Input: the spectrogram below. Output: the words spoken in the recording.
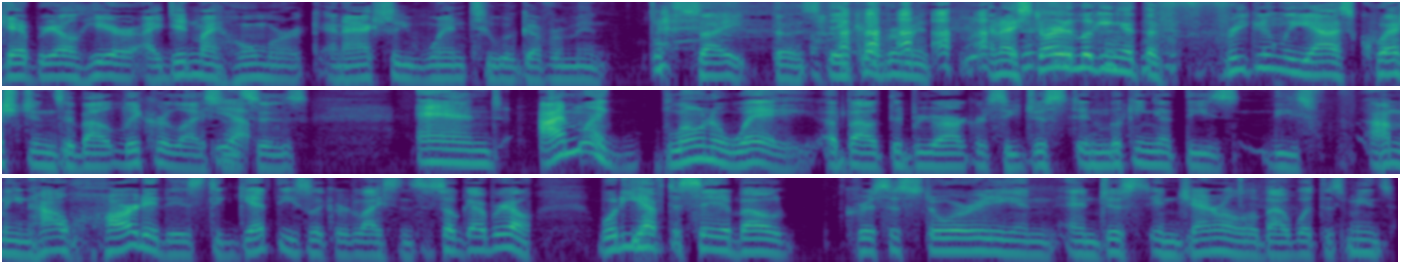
Gabrielle here, I did my homework and I actually went to a government site, the state government, and I started looking at the frequently asked questions about liquor licenses. And I'm like blown away about the bureaucracy just in looking at these these I mean how hard it is to get these liquor licenses. So Gabrielle, what do you have to say about Chris's story and, and just in general about what this means?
